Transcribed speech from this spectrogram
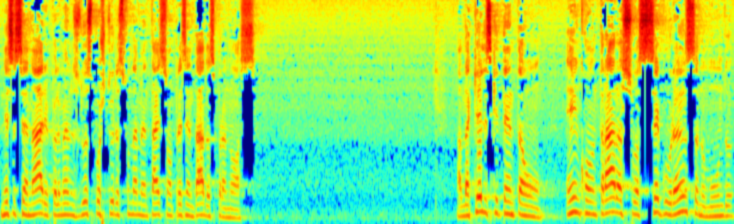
Nesse cenário, pelo menos duas posturas fundamentais são apresentadas para nós. A daqueles que tentam encontrar a sua segurança no mundo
